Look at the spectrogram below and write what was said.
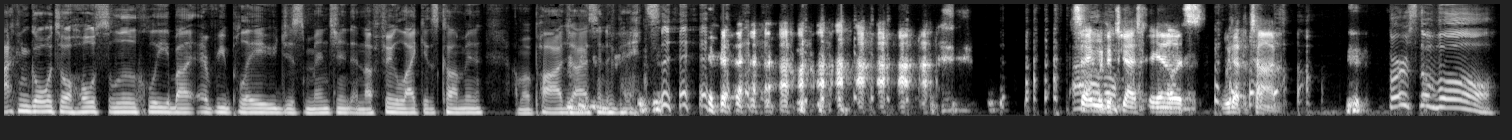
I can go into a whole soliloquy about every play you just mentioned, and I feel like it's coming. I'm gonna apologize in advance. Say it with the chest, Jay Ellis. We got the time. First of all,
